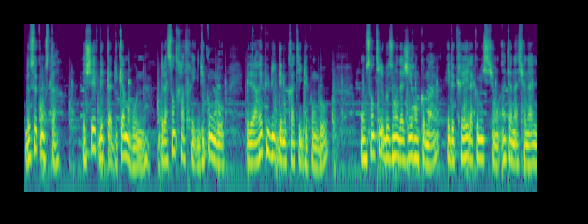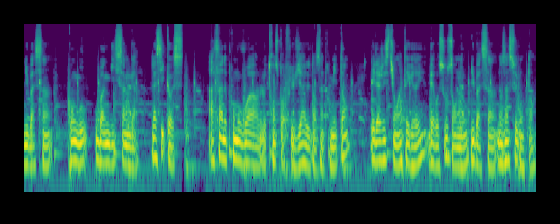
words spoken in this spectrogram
De ce constat, les chefs d'État du Cameroun, de la Centrafrique, du Congo et de la République démocratique du Congo ont senti le besoin d'agir en commun et de créer la Commission internationale du bassin Congo-Ubangi-Sanga, la CICOS, afin de promouvoir le transport fluvial dans un premier temps et la gestion intégrée des ressources en eau du bassin dans un second temps.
